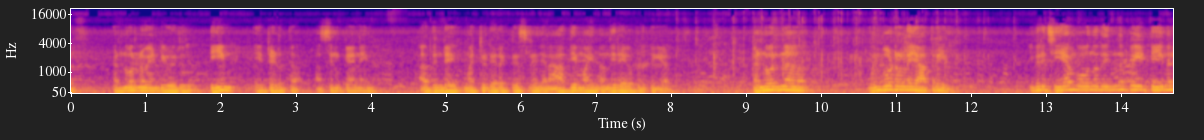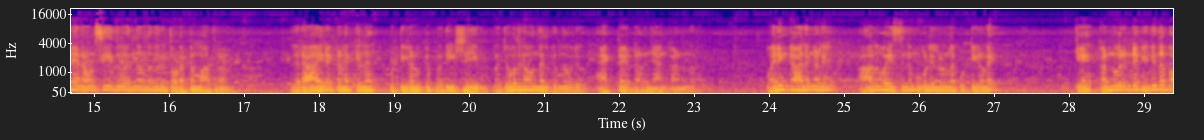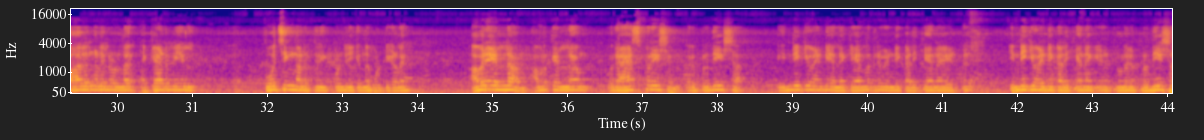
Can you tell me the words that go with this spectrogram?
കണ്ണൂരിന് വേണ്ടി ഒരു ടീം ഏറ്റെടുത്ത അസിൻ ഖാനെയും അതിന്റെ മറ്റു ഡയറക്ടേഴ്സിനെ ഞാൻ ആദ്യമായി നന്ദി രേഖപ്പെടുത്തുകയാണ് കണ്ണൂരിന് മുൻപോട്ടുള്ള യാത്രയിൽ ഇവർ ചെയ്യാൻ പോകുന്നത് ഇന്നിപ്പോൾ ഈ ടീമിനെ അനൗൺസ് ചെയ്തു എന്നുള്ളത് ഒരു തുടക്കം മാത്രമാണ് ഇതൊരായിരക്കണക്കിന് കുട്ടികൾക്ക് പ്രതീക്ഷയും പ്രചോദനവും നൽകുന്ന ഒരു ആക്ടായിട്ടാണ് ഞാൻ കാണുന്നത്. വരും കാലങ്ങളിൽ ആറു വയസ്സിന് മുകളിലുള്ള കുട്ടികളെ കണ്ണൂരിന്റെ വിവിധ ഭാഗങ്ങളിലുള്ള അക്കാഡമിയിൽ കോച്ചിങ് നടത്തിക്കൊണ്ടിരിക്കുന്ന കുട്ടികളെ അവരെയെല്ലാം അവർക്കെല്ലാം ഒരു ആസ്പിറേഷൻ ഒരു പ്രതീക്ഷ ഇന്ത്യയ്ക്ക് വേണ്ടി അല്ല കേരളത്തിന് വേണ്ടി കളിക്കാനായിട്ട് ഇന്ത്യയ്ക്ക് വേണ്ടി കളിക്കാനായിട്ടുള്ളൊരു പ്രതീക്ഷ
